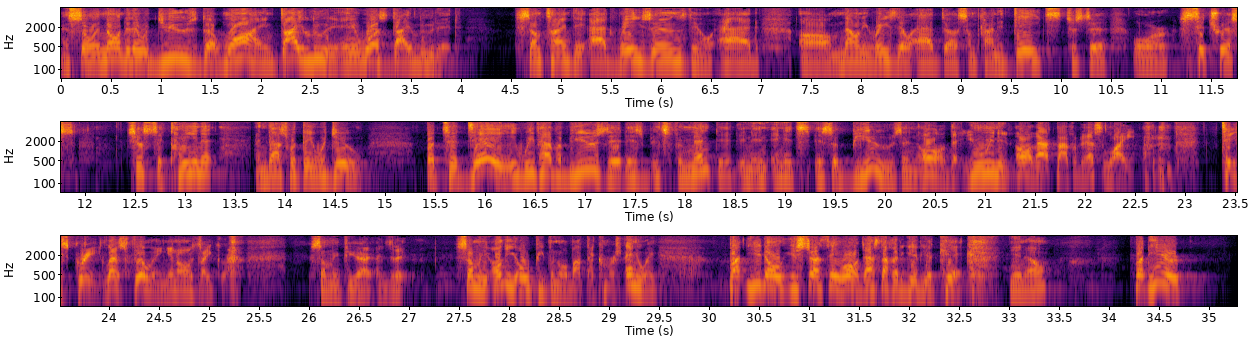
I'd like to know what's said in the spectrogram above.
And so, in order, they would use the wine diluted, and it was diluted. Sometimes they add raisins. They'll add um, not only raisins, they'll add uh, some kind of dates, just to, or citrus, just to clean it, and that's what they would do. But today we have abused it. It's, it's fermented and, and, and, it's, it's abused. And oh, that you it. Oh, that's not that's light. Tastes great, less filling. You know, it's like so many people. So many only old people know about that commercial. Anyway, but you know, you start saying, oh, that's not going to give you a kick. You know, but here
